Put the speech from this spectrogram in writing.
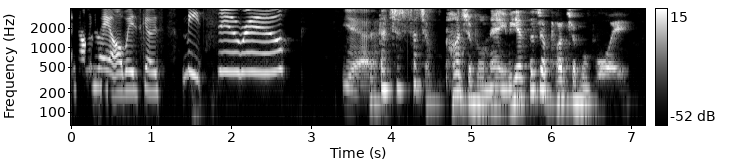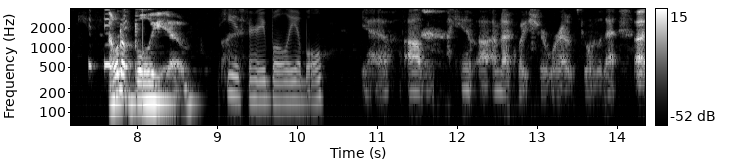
and Anime always goes Mitsuru. Yeah. That's just such a punchable name. He has such a punchable boy. I want to bully him. He is very bullyable. Yeah, um, I can't. Uh, I'm not quite sure where I was going with that. Uh,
